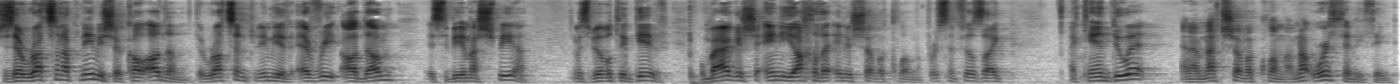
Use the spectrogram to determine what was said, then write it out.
She said, "Ratzon apnimi call Adam." The ratzon apnimi of every Adam is to be a mashpia, is to be able to give. A person feels like I can't do it, and I'm not shavaklum. I'm not worth anything.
